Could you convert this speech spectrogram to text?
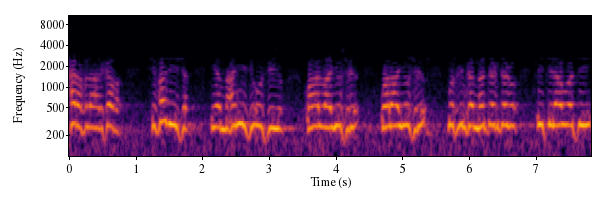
xaraf la arkaba sifadiisa iyo macnihiisi uu siiyo. Wa anlaa yusric walaa yusric muslimka ma degdego fii tilaawatihi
